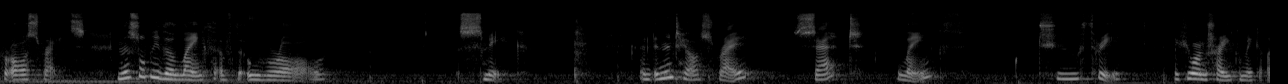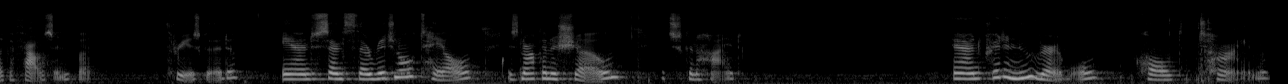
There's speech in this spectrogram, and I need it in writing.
for all sprites. And this will be the length of the overall snake. And in the tail sprite, set length to 3. if you want to try, you can make it like a thousand, but three is good. And since the original tail is not going to show, it's just going to hide. And create a new variable called time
